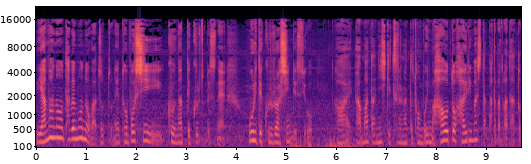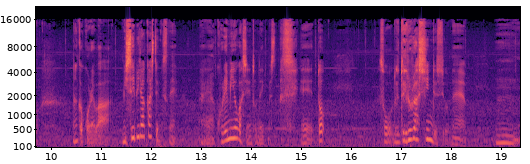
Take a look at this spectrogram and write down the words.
山の食べ物がちょっとね乏しくなってくるとですね降りてくるらしいんですよ。はい、あまた2匹連なったトンボ今羽音入りました。パタパタパタと。なんかこれは見せびらかしてるんですね、えー、これ見よがしに飛んでいきました。えっ、ー、とそうで出るらしいんですよね。うん。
